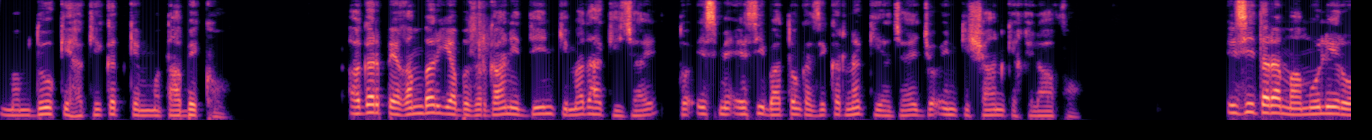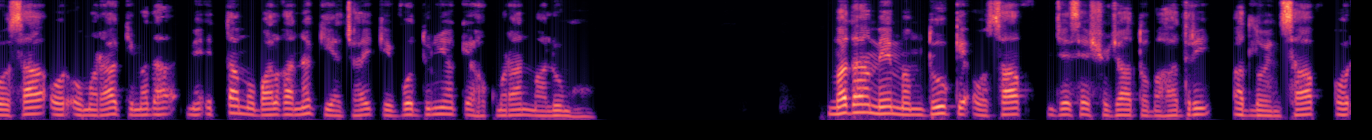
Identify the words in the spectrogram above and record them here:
ممدوح کی حقیقت کے مطابق ہو۔ اگر پیغمبر یا بزرگان دین کی مدح کی جائے، تو اس میں ایسی باتوں کا ذکر نہ کیا جائے جو ان کی شان کے خلاف ہو۔ اسی طرح معمولی روسا اور عمرا کی مدح میں اتنا مبالغہ نہ کیا جائے کہ وہ دنیا کے حکمران معلوم ہوں۔ مدح میں ممدوح کے اوصاف جیسے شجاعت و بہادری عدل و انصاف اور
